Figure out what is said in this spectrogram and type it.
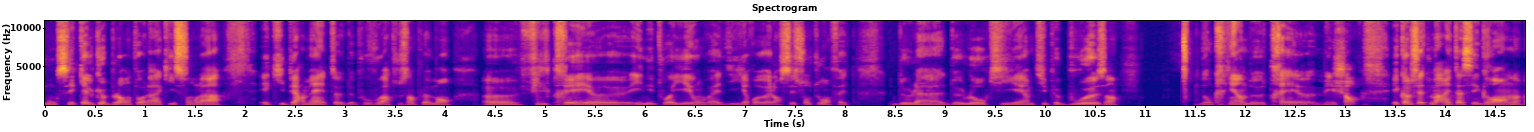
donc c'est quelques plantes voilà qui sont là et qui permettent de pouvoir tout simplement euh, filtrer euh, et nettoyer, on va dire. Alors c'est surtout en fait de de l'eau qui est un petit peu boueuse, hein, donc rien de très euh, méchant. Et comme cette mare est assez grande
